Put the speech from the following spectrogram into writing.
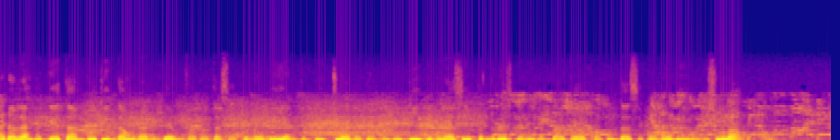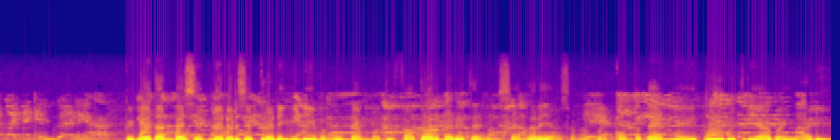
adalah kegiatan rutin tahunan BEM Fakultas Ekonomi yang bertujuan untuk mendidik generasi penerus dari lembaga Fakultas Ekonomi Unisula. Kegiatan Basic Leadership Training ini mengundang motivator dari training center yang sangat berkompeten yaitu Dutria Bayu Adi.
